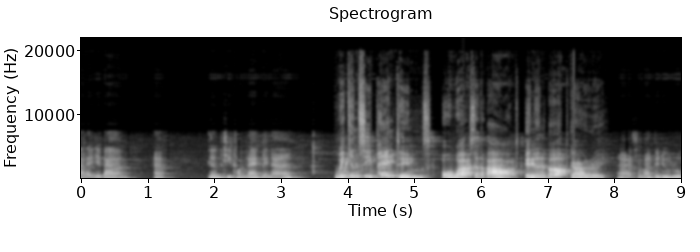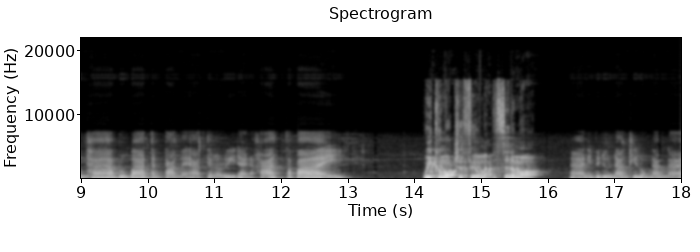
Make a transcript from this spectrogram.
อะไรได้บ้าง อะ เริ่มที่คำแรกเลยนะ We can see paintings or works of art in an art gallery. อ่าสามารถไปดูรูปภาพ รูปวาดต่างๆ ใน Art Gallery ได้นะคะ ต่อไป We can watch a film at the cinema. อ่า นี่ไปดูหนังที่โรงหนังนะ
